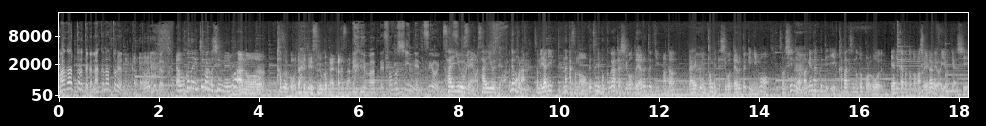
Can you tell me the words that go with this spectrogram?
曲がっとるというかなくなっとるやないか。どういうことやそいや僕の一番の信念はあの、う家族を大事にすることやからさ。れ 待ってその信念強いな。最優先はす最優先は。でもほら、うん。そのやりなんかその別に僕がじゃあ仕事やるときまた大学に勤めて仕事やるときにもその信念を曲げなくていい形のところをやり方とか場所を選べばいいわけやし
